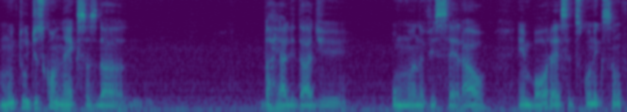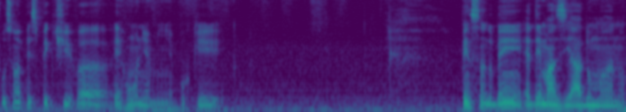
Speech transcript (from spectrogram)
muito desconexas da da realidade humana visceral, embora essa desconexão fosse uma perspectiva errônea minha, porque pensando bem, é demasiado humano.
